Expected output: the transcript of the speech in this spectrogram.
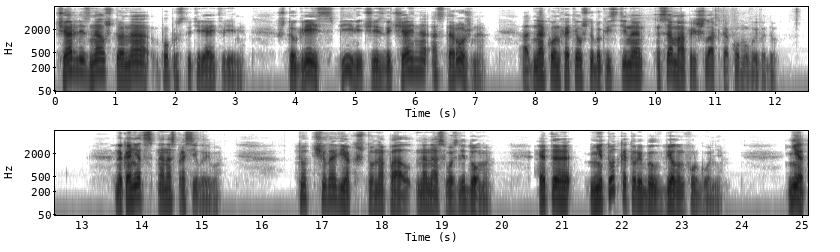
Чарли знал, что она попросту теряет время, что Грейс Спиви чрезвычайно осторожна, однако он хотел, чтобы Кристина сама пришла к такому выводу. Наконец она спросила его. «Тот человек, что напал на нас возле дома, это не тот, который был в белом фургоне?» «Нет,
